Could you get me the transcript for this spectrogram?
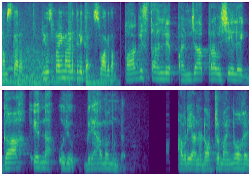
നമസ്കാരം. ന്യൂസ് പ്രൈം മലയാളത്തിലേക്ക് സ്വാഗതം. പാകിസ്ഥാനിലെ പഞ്ചാബ് പ്രവിശ്യയിലെ ഗാഹ് എന്ന ഒരു ഗ്രാമമുണ്ട്. അവിടെയാണ് ഡോക്ടർ മൻമോഹൻ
